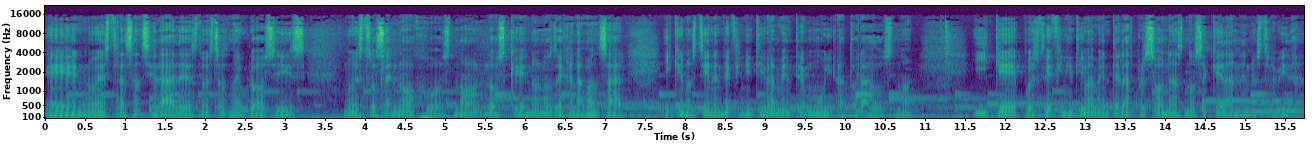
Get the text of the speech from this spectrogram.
eh, nuestras ansiedades, nuestras neurosis, nuestros enojos, ¿no? Los que no nos dejan avanzar y que nos tienen definitivamente muy atorados, ¿no? Y que pues definitivamente las personas no se quedan en nuestra vida.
